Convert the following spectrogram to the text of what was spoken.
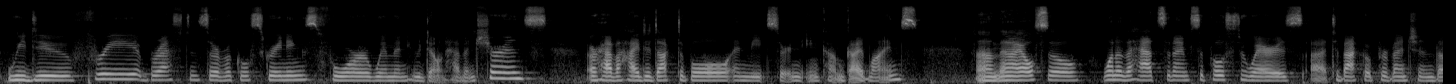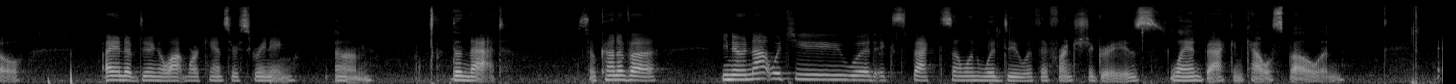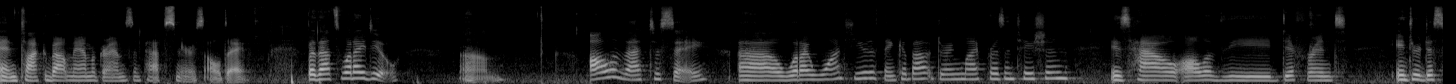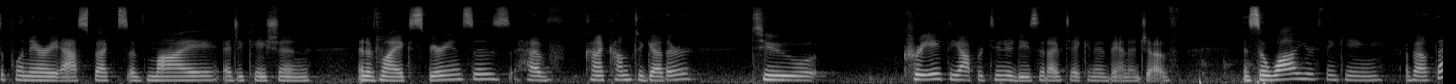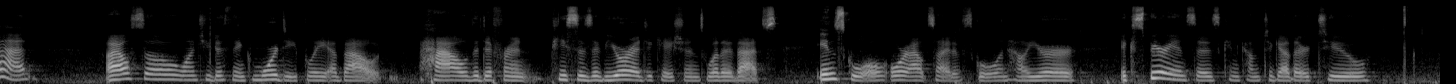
we do free breast and cervical screenings for women who don't have insurance or have a high deductible and meet certain income guidelines. Um, and I also, one of the hats that I'm supposed to wear is uh, tobacco prevention, though I end up doing a lot more cancer screening um, than that. So kind of a, you know, not what you would expect someone would do with a French degree is land back in Kalispell and and talk about mammograms and pap smears all day. But that's what I do. Um, all of that to say, uh, what I want you to think about during my presentation is how all of the different interdisciplinary aspects of my education and of my experiences have kind of come together to create the opportunities that I've taken advantage of. And so while you're thinking about that, I also want you to think more deeply about how the different pieces of your educations, whether that's in school or outside of school, and how your experiences can come together to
